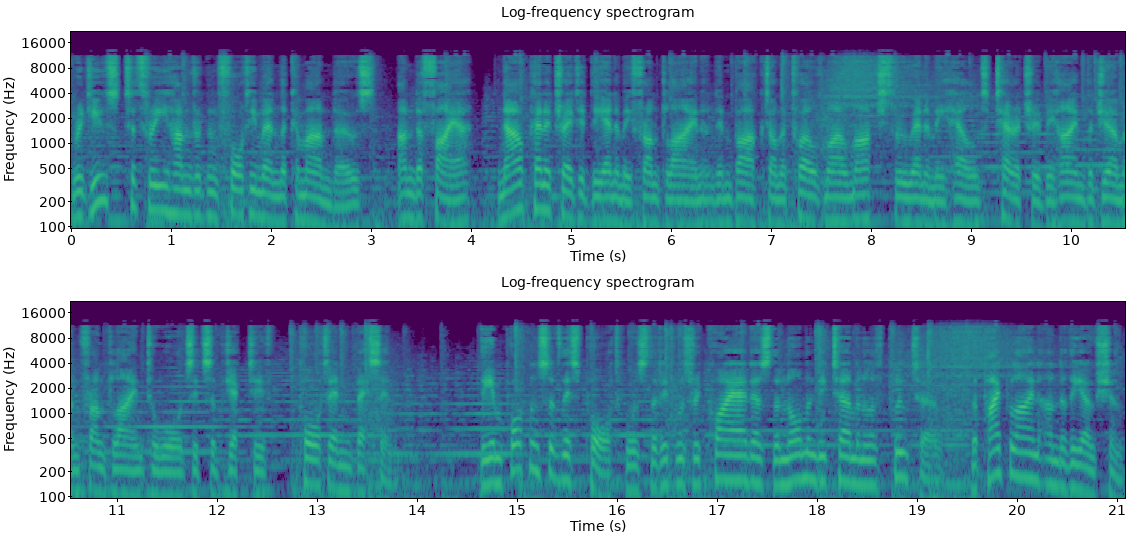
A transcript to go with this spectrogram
Reduced to 340 men the commandos, under fire, now penetrated the enemy front line and embarked on a 12-mile march through enemy-held territory behind the German front line towards its objective, Port en Bessin. The importance of this port was that it was required as the Normandy terminal of Pluto, the pipeline under the ocean,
